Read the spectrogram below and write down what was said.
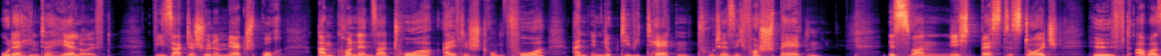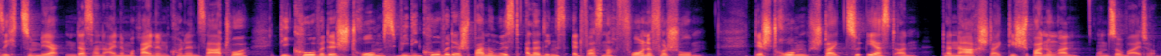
oder hinterherläuft. Wie sagt der schöne Merkspruch, am Kondensator eilte Strom vor, an Induktivitäten tut er sich verspäten. Ist zwar nicht bestes Deutsch, hilft aber sich zu merken, dass an einem reinen Kondensator die Kurve des Stroms wie die Kurve der Spannung ist, allerdings etwas nach vorne verschoben. Der Strom steigt zuerst an, danach steigt die Spannung an und so weiter.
